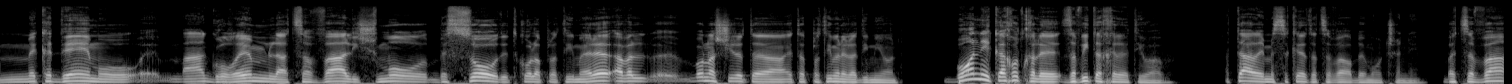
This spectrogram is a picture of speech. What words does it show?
מקדם או אה, מה גורם לצבא לשמור בסוד את כל הפרטים האלה, אבל אה, בוא נשאיר את, ה, את הפרטים האלה לדמיון. בוא אני אקח אותך לזווית אחרת, יואב. אתה הרי מסקר את הצבא הרבה מאוד שנים. בצבא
